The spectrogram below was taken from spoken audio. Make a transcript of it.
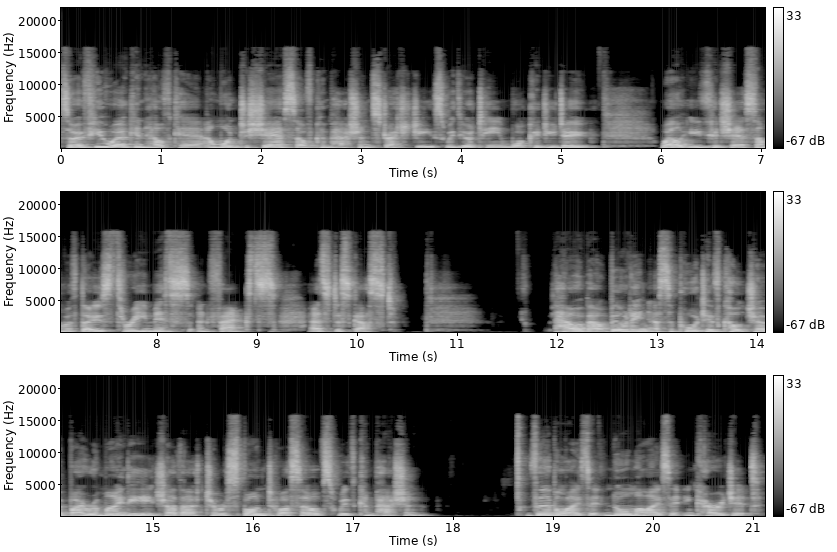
So, if you work in healthcare and want to share self compassion strategies with your team, what could you do? Well, you could share some of those three myths and facts as discussed. How about building a supportive culture by reminding each other to respond to ourselves with compassion? Verbalize it, normalize it, encourage it.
